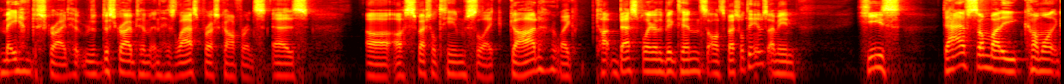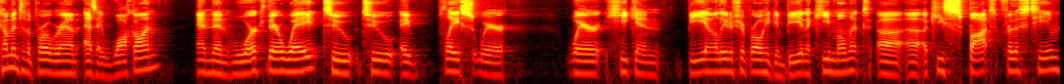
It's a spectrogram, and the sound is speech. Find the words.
may have described described him in his last press conference as uh, a special teams like god, like top, best player of the Big Ten on special teams. I mean, he's to have somebody come on come into the program as a walk on and then work their way to to a place where where he can be in a leadership role, he can be in a key moment, uh, a key spot for this team.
